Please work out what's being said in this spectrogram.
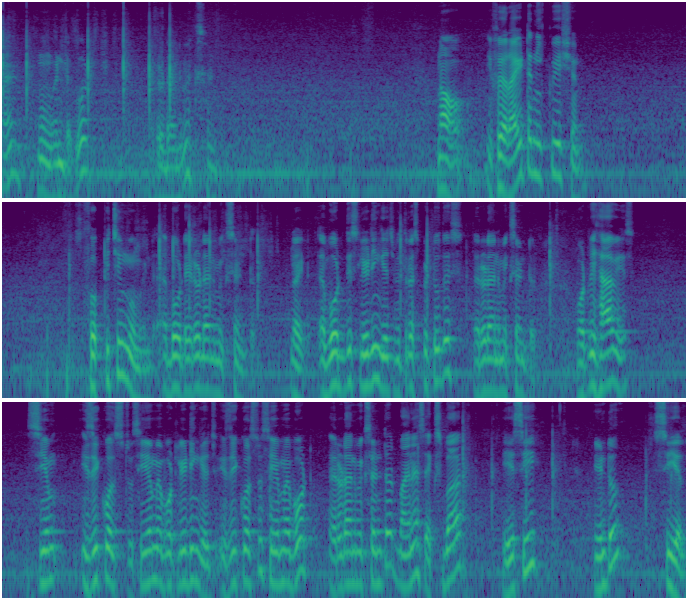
and moment about aerodynamic center. Now, if I write an equation for pitching moment about aerodynamic center, right, about this leading edge with respect to this aerodynamic center, what we have is Cm is equals to Cm about leading edge is equals to Cm about aerodynamic center minus x bar AC into CL,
